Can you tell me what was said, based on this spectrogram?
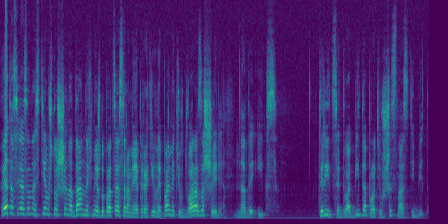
Это связано с тем, что шина данных между процессором и оперативной памятью в два раза шире на DX. 32 бита против 16 бит.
